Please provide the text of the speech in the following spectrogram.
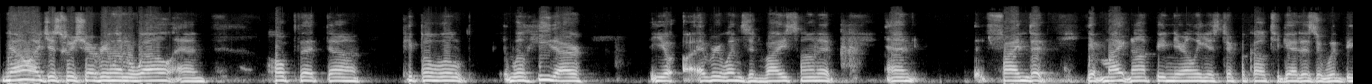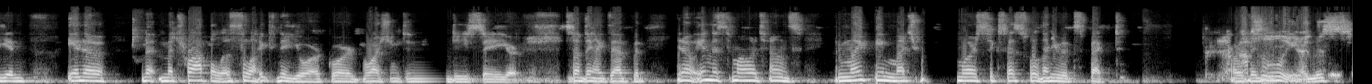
No, I just wish everyone well and hope that uh, people will will heed our your, everyone's advice on it and find that it might not be nearly as difficult to get as it would be in in a metropolis like New York or Washington D.C. or something like that. But you know, in the smaller towns, you might be much more successful than you expect. Or than you Absolutely, and this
